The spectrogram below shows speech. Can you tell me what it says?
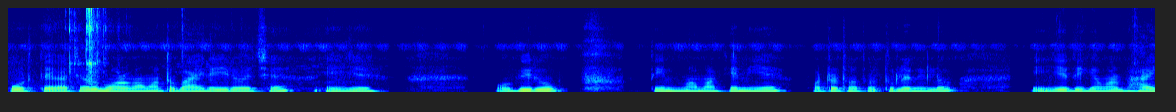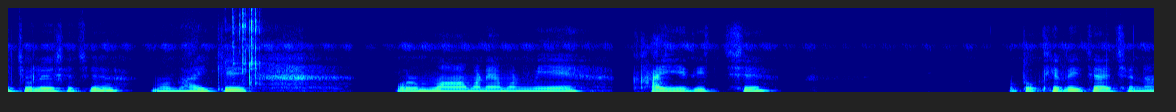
পড়তে গেছে, ওর বড় মামা তো বাইরেই রয়েছে। এই যে অভিরূপ, তিন মামাকে নিয়ে ফটো টটো তুলে নিল। এই যে এদিকে আমার ভাই চলে এসেছে। আমার ভাইকে ওর মা মানে আমার মেয়ে খাইয়ে দিচ্ছে। ও তো খেতেই চাইছে না,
